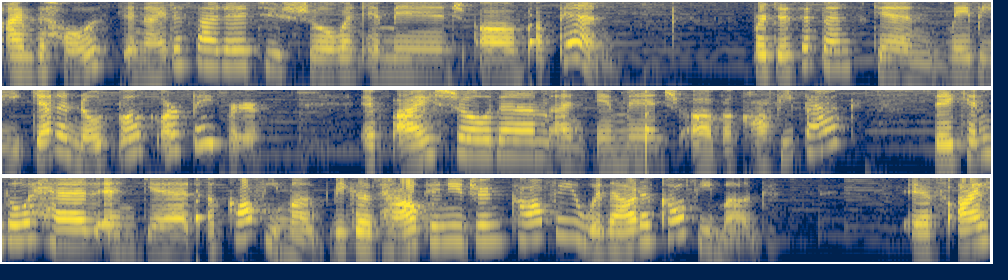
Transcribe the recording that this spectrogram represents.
I'm the host and I decided to show an image of a pen. Participants can maybe get a notebook or paper. If I show them an image of a coffee pack, they can go ahead and get a coffee mug because how can you drink coffee without a coffee mug? If I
